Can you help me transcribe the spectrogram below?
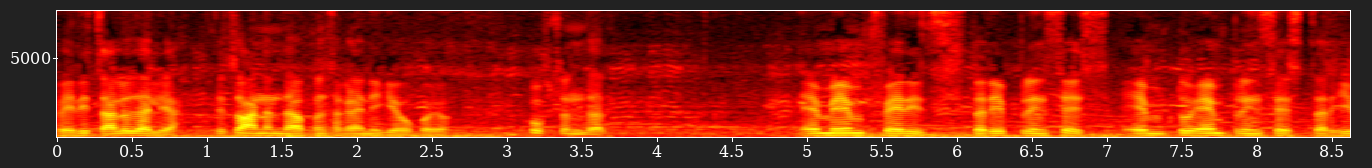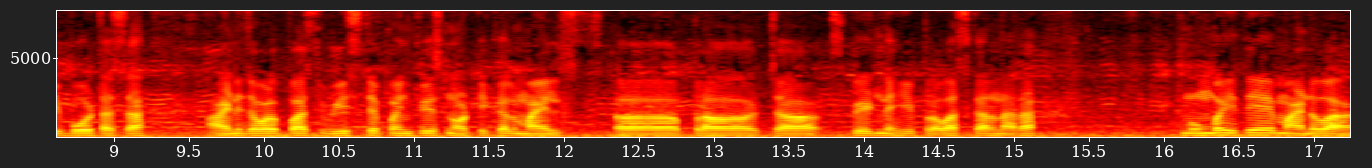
फेरी चालू झाली आहे त्याचा आनंद आपण सगळ्यांनी घेऊ कयो खूप सुंदर. एम एम फेरीज तरी princess M two M princess तर ही बोट असा आणि जवळपास वीस ते पंचवीस नॉटिकल माइल्स प्रच्या प्र च्या स्पीडने ही प्रवास करणारा मुंबई ते मांडवा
